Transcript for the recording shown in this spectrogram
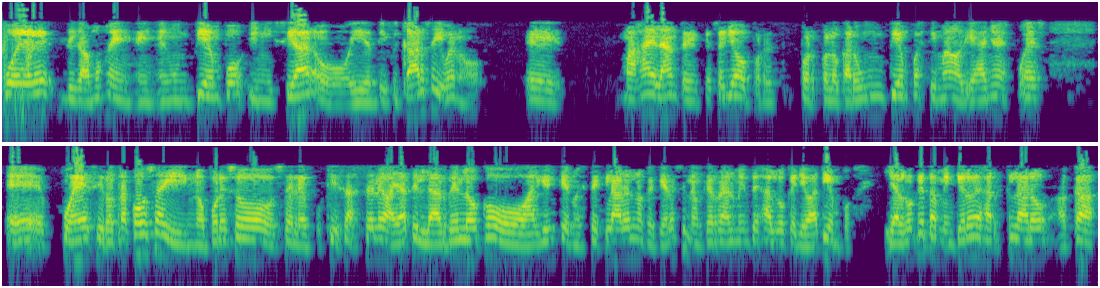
puede, digamos, en, en, un tiempo iniciar o identificarse y, bueno, eh, más adelante, qué sé yo, por, por colocar un tiempo estimado, 10 años después, eh, puede decir otra cosa y no por eso se le quizás se le vaya a tildar de loco o alguien que no esté claro en lo que quiere, sino que realmente es algo que lleva tiempo. Y algo que también quiero dejar claro acá,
